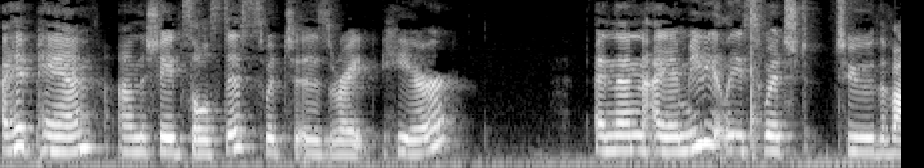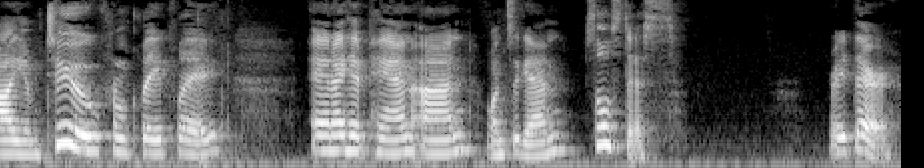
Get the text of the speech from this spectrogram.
I hit pan on the shade Solstice, which is right here. And then I immediately switched to the Volume 2 from Clay Play. And I hit pan on, once again, Solstice. Right there.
